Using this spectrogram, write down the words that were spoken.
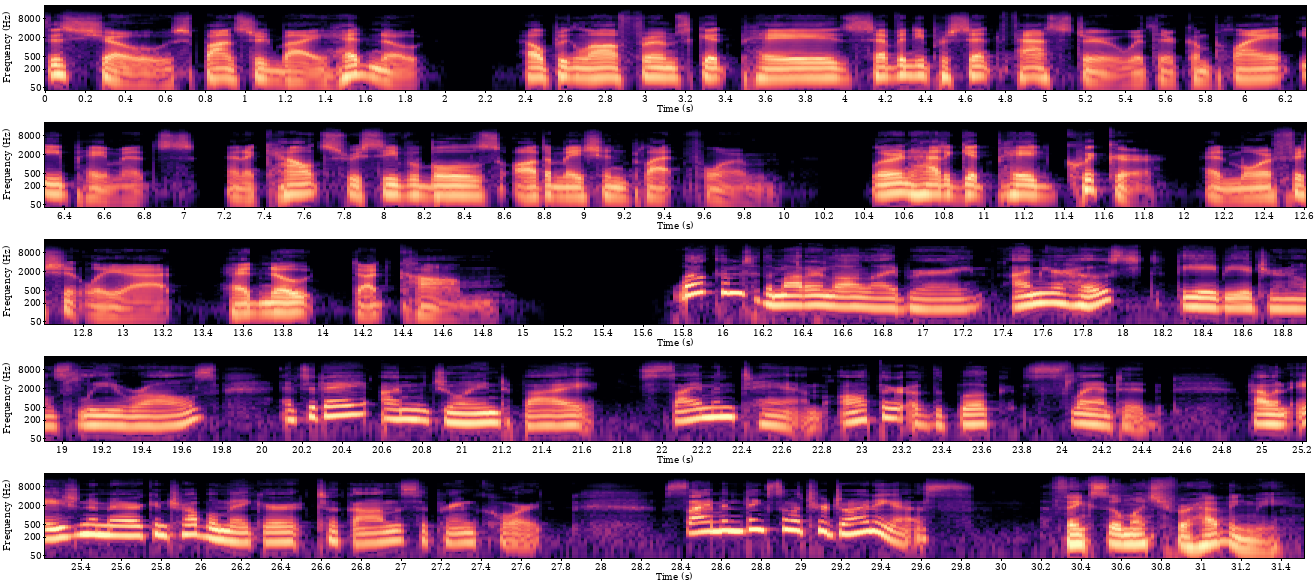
This show is sponsored by HeadNote, helping law firms get paid 70% faster with their compliant e-payments and accounts receivables automation platform. Learn how to get paid quicker and more efficiently at headnote.com. Welcome to the Modern Law Library. I'm your host, the ABA Journal's Lee Rawles, and today I'm joined by Simon Tam, author of the book Slanted How an Asian American Troublemaker Took on the Supreme Court. Simon, thanks so much for joining us. Thanks so much for having me.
